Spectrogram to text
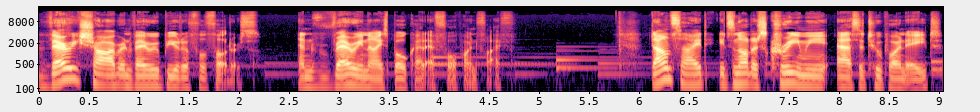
Very sharp and very beautiful photos and very nice bokeh at f4.5. Downside, it's not as creamy as the 2.8,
